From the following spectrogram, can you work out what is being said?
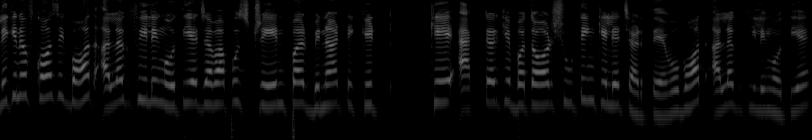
लेकिन ऑफ़ कोर्स एक बहुत अलग फीलिंग होती है जब आप उस ट्रेन पर बिना टिकट के एक्टर के बतौर शूटिंग के लिए चढ़ते हैं। वो बहुत अलग फीलिंग होती है।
